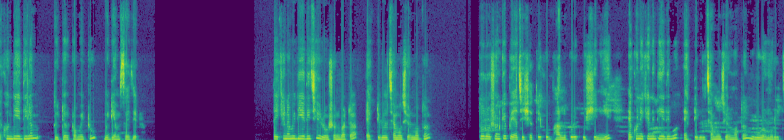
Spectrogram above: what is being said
এখন দিয়ে দিলাম দুইটা টমেটো মিডিয়াম সাইজের। তো এখানে আমি দিয়ে দিচ্ছি রসুন বাটা এক টেবিল চামচের মতন। তো রসুনকে পেঁয়াজের সাথে খুব ভালো করে কষিয়ে নিয়ে এখন এখানে দিয়ে দিব এক টেবিল চামচের মতন গুঁড়ো মরিচ।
